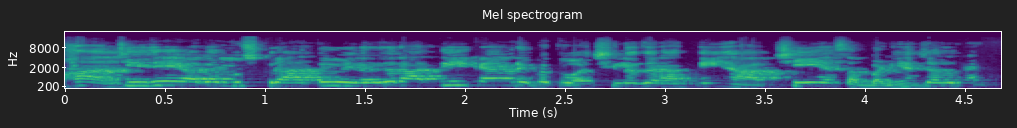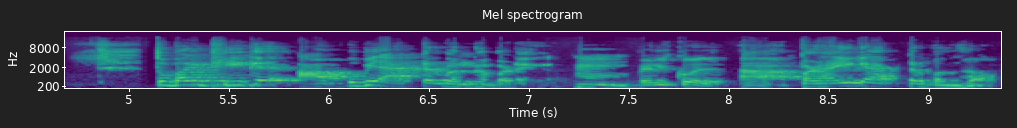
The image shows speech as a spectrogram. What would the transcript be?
हाँ चीज़ें अगर मुस्कुराती हुई नज़र आती है कैमरे पर तो अच्छी नज़र आती है हाँ, अच्छी है सब बढ़िया चल रहा है। तो भाई ठीक है आपको भी एक्टर बनना पड़ेगा। हम्म, बिल्कुल। हाँ पढ़ाई का एक्टर बन जाओ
